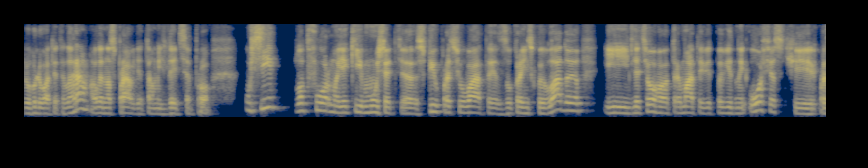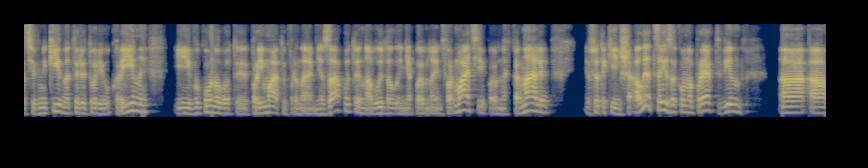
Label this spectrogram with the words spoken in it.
регулювати Телеграм, але насправді там йдеться про усі платформи, які мусять е, співпрацювати з українською владою, і для цього тримати відповідний офіс чи працівників на території України і виконувати, приймати принаймні запити на видалення певної інформації, певних каналів і все таке інше. Але цей законопроект він а, а,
